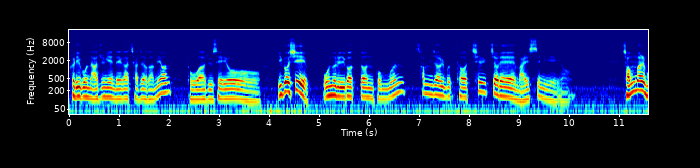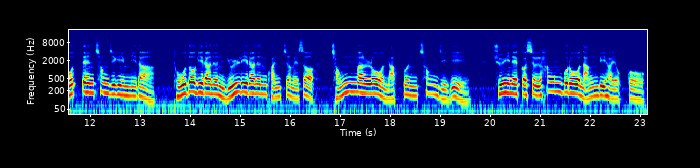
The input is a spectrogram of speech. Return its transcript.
그리고 나중에 내가 찾아가면 도와주세요. 이것이 오늘 읽었던 본문 3절부터 7절의 말씀이에요. 정말 못된 청지기입니다. 도덕이라는 윤리라는 관점에서 정말로 나쁜 청직이 주인의 것을 함부로 낭비하였고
